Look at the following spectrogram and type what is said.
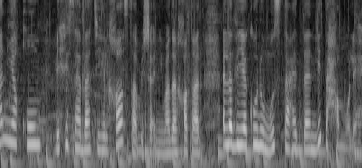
أن يقوم بحساباته الخاصة بشأن مدى الخطر الذي يكون مستعدا لتحمله.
